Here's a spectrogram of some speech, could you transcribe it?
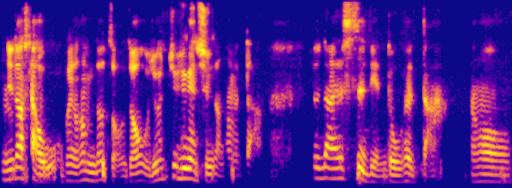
一直到下午我朋友他们都走了之后，我就继续跟学长他们打，就大概四点多开始打，然后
